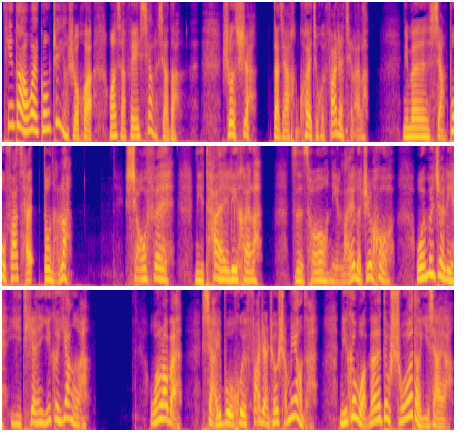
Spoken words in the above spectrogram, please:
听到外公这样说话，王小飞笑了笑道：“说的是啊，大家很快就会发展起来了，你们想不发财都难了。”小飞，你太厉害了！自从你来了之后，我们这里一天一个样啊！王老板，下一步会发展成什么样子？你跟我们都说道一下呀！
